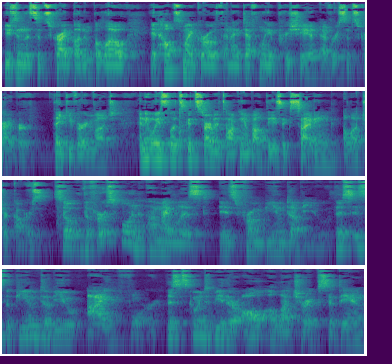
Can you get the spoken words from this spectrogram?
using the subscribe button below. It helps my growth and I definitely appreciate every subscriber. Thank you very much. Anyways, let's get started talking about these exciting electric cars. So the first one on my list is from BMW. This is the BMW i4. This is going to be their all-electric sedan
